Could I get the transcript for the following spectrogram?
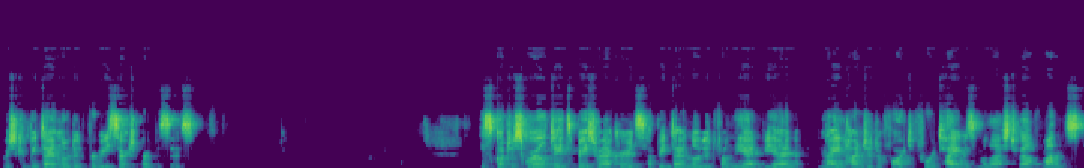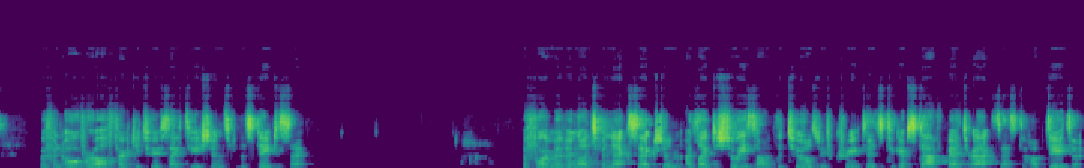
which can be downloaded for research purposes. The Scottish Squirrel database records have been downloaded from the NBN 944 times in the last 12 months, with an overall 32 citations for this dataset. Before moving on to the next section, I'd like to show you some of the tools we've created to give staff better access to Hub data.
